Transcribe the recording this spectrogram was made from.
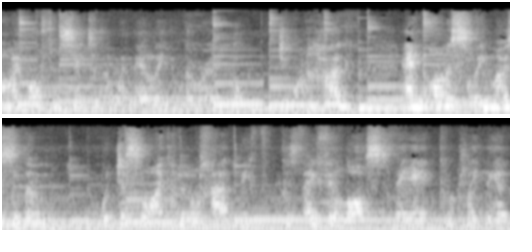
I've often said to them when they're leaving the room, look, do you want a hug? And honestly, most of them would just like a little hug because they feel lost. They're completely at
